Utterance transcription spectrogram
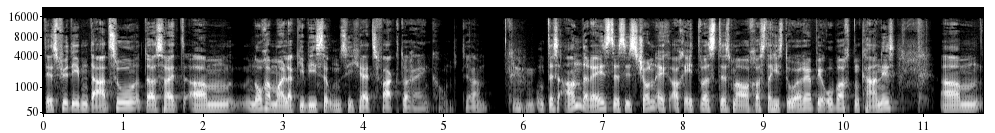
das führt eben dazu, dass halt ähm, noch einmal ein gewisser Unsicherheitsfaktor reinkommt. Ja. Mhm. Und das andere ist, das ist schon auch etwas, das man auch aus der Historie beobachten kann, ist, ähm,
